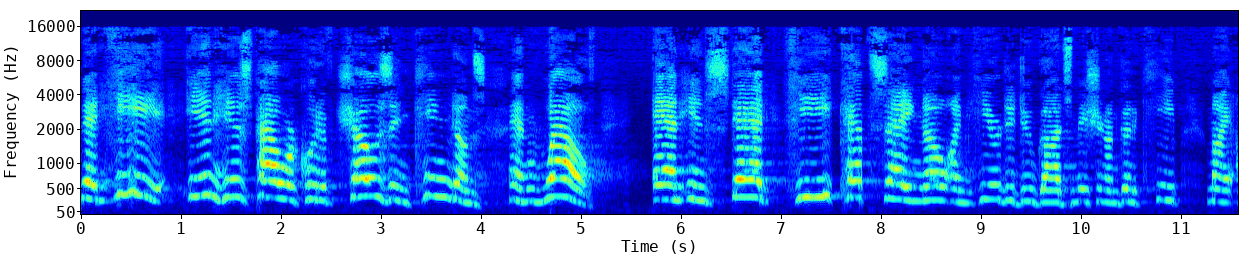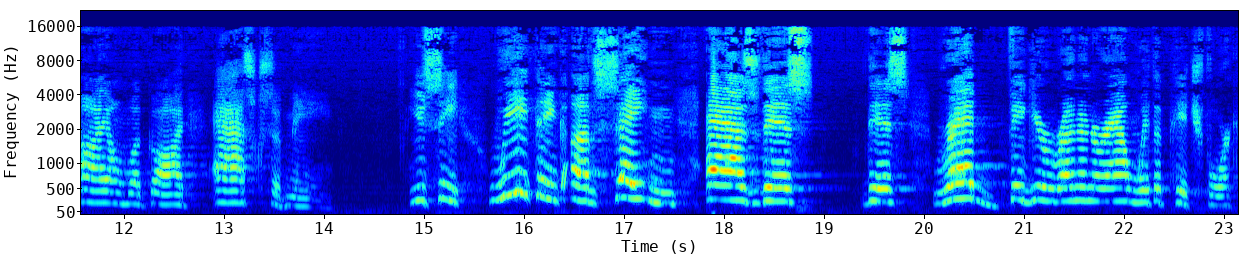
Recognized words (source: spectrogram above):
That he, in his power, could have chosen kingdoms and wealth and instead, he kept saying, no, I'm here to do God's mission. I'm going to keep my eye on what God asks of me. You see, we think of Satan as this, this red figure running around with a pitchfork.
